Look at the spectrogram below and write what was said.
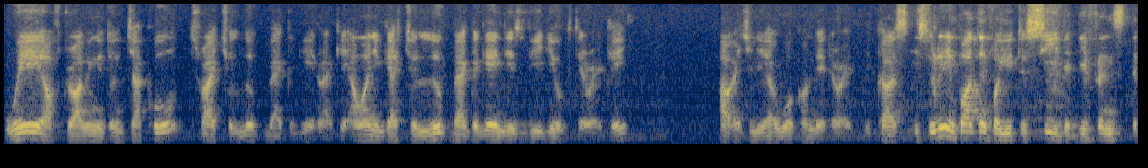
way of drawing it on charcoal, try to look back again, right? Okay, I want you guys to look back again this video, okay? How actually I work on it, right? Because it's really important for you to see the difference the,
